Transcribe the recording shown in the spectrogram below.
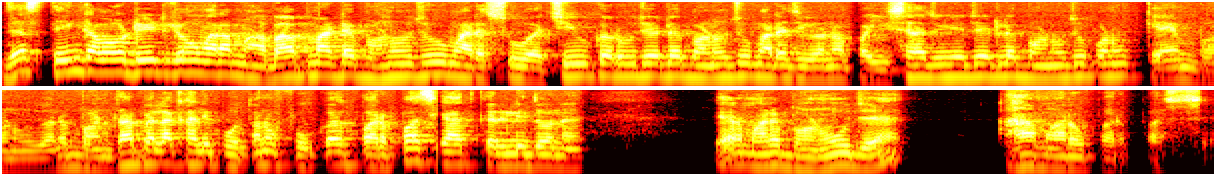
જસ્ટ થિંક અબાઉટ ઇટ કે હું મારા મા બાપ માટે ભણું છું, મારે શું અચીવ કરવું છે એટલે ભણું છું, મારા જીવનમાં પૈસા જોઈએ છે એટલે ભણું છું, પણ હું કેમ ભણું છું? અને ભણતા પહેલાં ખાલી પોતાનો ફોકસ પર્પસ યાદ કરી લીધો ને, યાર મારે ભણવું છે, આ મારો પર્પસ છે.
